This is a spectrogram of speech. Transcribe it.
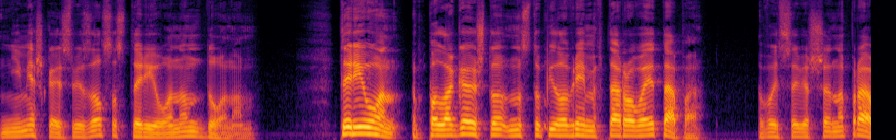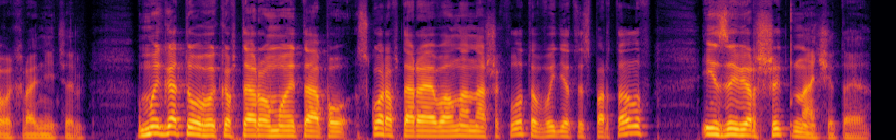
не мешкая связался с Тарионом Доном. «Тарион, полагаю, что наступило время второго этапа». «Вы совершенно правы, хранитель. Мы готовы ко второму этапу. Скоро вторая волна наших флотов выйдет из порталов и завершит начатое.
